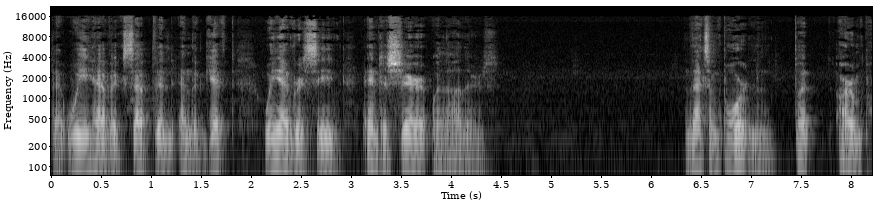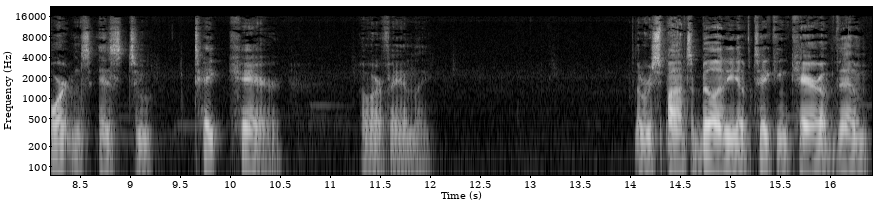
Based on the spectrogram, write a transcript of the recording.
that we have accepted and the gift we have received and to share it with others. And that's important, but our importance is to take care of our family. The responsibility of taking care of them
